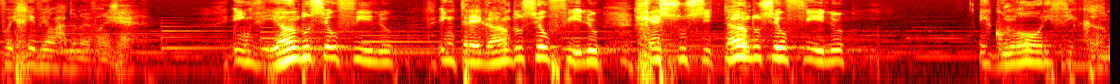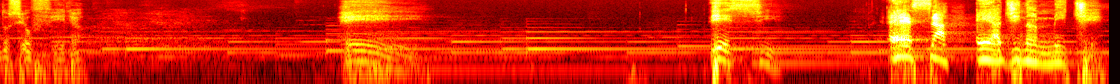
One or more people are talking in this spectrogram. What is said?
foi revelado no Evangelho. Enviando o seu filho, entregando o seu filho, ressuscitando o seu filho e glorificando o seu filho. Ei, esse, essa é a dinamite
